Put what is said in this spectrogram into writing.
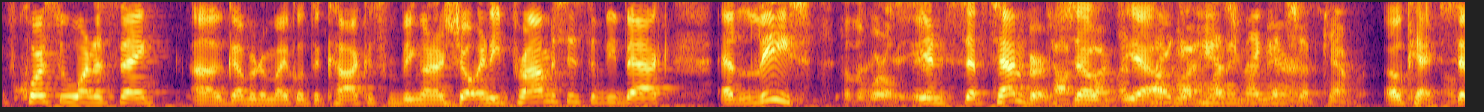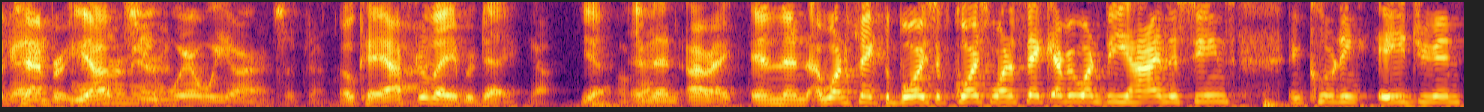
Of course, we want to thank uh, Governor Michael Dukakis, for being on our show, and he promises to be back at least For the World in Series. September. Talk so about- let's yeah, talk Make about it, let's Hanley make it September. okay, September. Okay? Yeah. Ramirez. Let's see where we are in September. Okay, after Labor Day. Yeah. Yeah. Okay. And then, all right. And then I want to thank the boys, of course. I want to thank everyone behind the scenes, including Adrian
